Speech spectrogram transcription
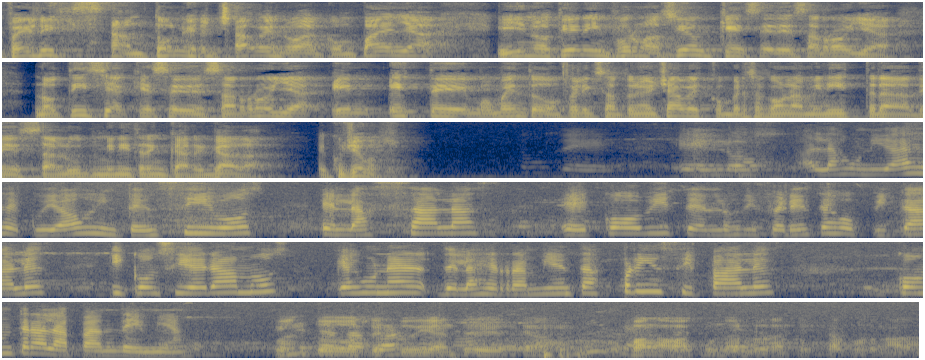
Félix Antonio Chávez nos acompaña y nos tiene información que se desarrolla, noticia que se desarrolla en este momento. Don Félix Antonio Chávez conversa con la ministra de Salud, ministra encargada. Escuchemos. en los- las unidades de cuidados intensivos, en las salas eh, COVID, en los diferentes hospitales y consideramos que es una de las herramientas principales contra la pandemia. ¿Cuántos estudiantes van a vacunar durante esta jornada?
